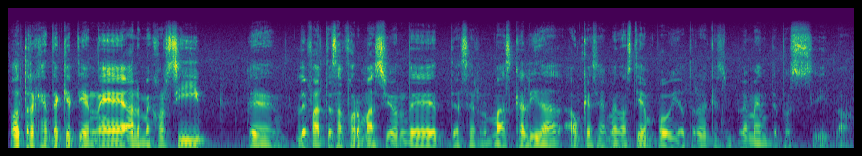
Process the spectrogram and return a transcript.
Otra gente que tiene, a lo mejor sí eh, le falta esa formación de, de hacer más calidad, aunque sea menos tiempo, y otra que simplemente, pues sí, no,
